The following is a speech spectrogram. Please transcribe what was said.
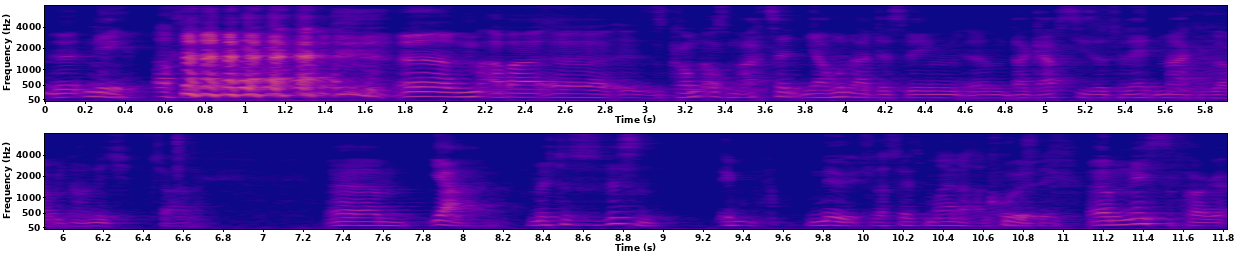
Äh, nee. So. ähm, aber äh, es kommt aus dem 18. Jahrhundert, deswegen, ähm, da gab es diese Toilettenmarke, glaube ich, noch nicht. Schade. Ähm, ja, möchtest du es wissen? Nö, ich lasse jetzt meine Antwort Cool. stehen. Ähm, nächste Frage.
